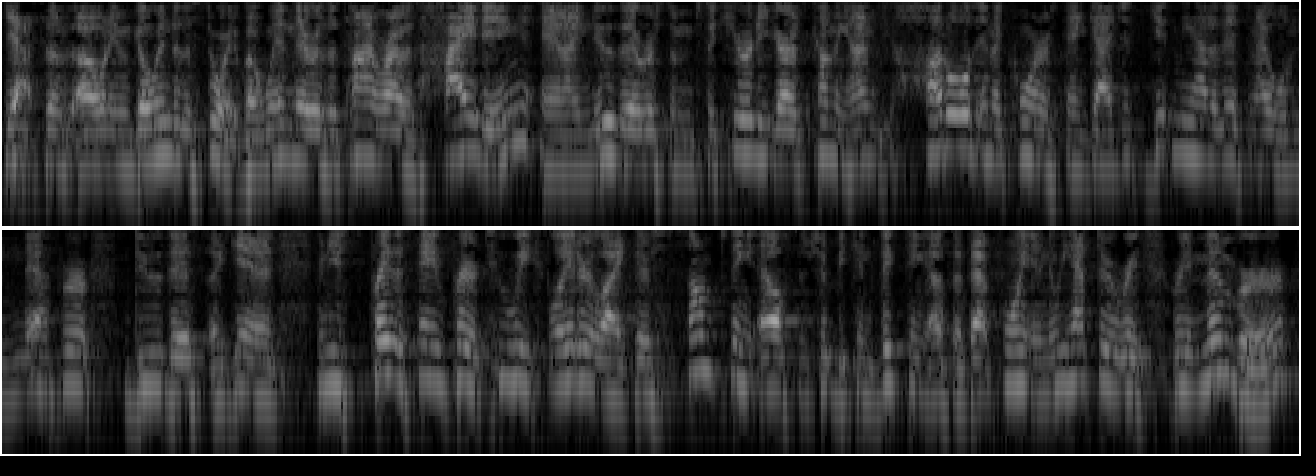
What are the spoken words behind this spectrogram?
yeah. So I won't even go into the story, but when there was a time where I was hiding and I knew there were some security guards coming, I'm huddled in a corner saying, God, just get me out of this, and I will never do this again. When you pray the same prayer two weeks later, like there's something else that should be convicting us at that point, and we have to re- remember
